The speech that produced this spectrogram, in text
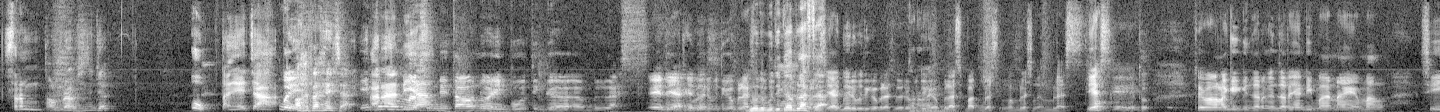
serem Tahun berapa sih itu, Ja? oh tanya Eca Oh, tanya, Ca. itu Karena dia- di tahun 2013. Eh dia, ya 2013. 2013 ya? Ya, 2013, 2013, 14, 15, 16. Yes, Oke. itu. Itu emang lagi gencar-gencarnya di mana emang si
